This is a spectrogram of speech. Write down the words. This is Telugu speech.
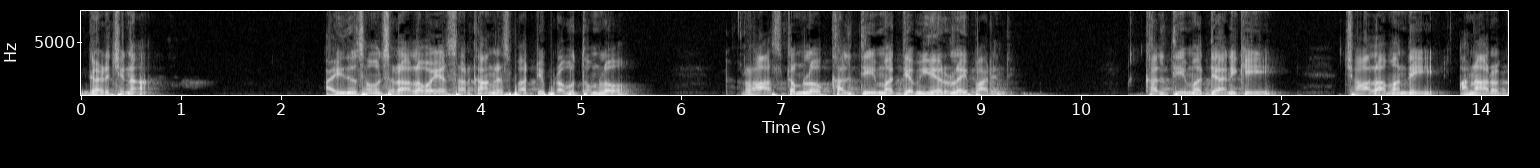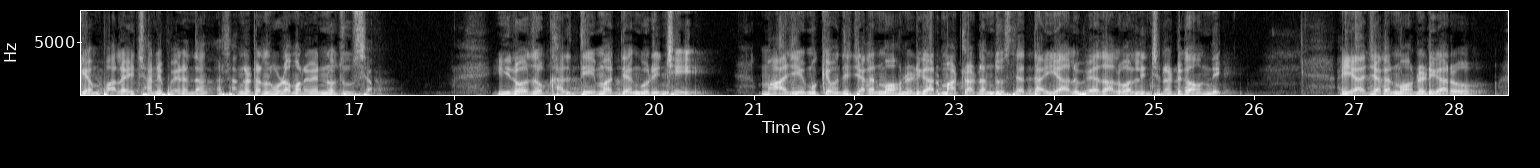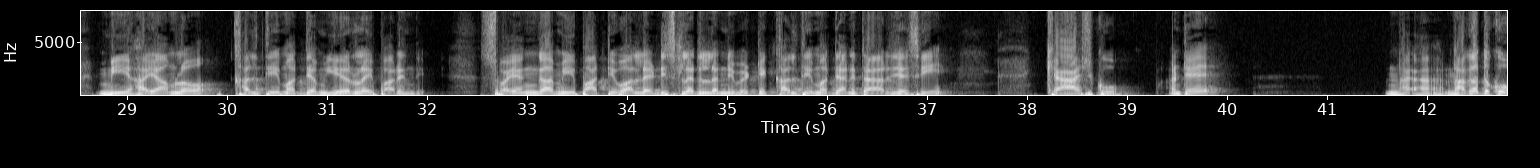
గడిచిన ఐదు సంవత్సరాల వైఎస్ఆర్ కాంగ్రెస్ పార్టీ ప్రభుత్వంలో రాష్ట్రంలో కల్తీ మద్యం ఏరులై పారింది. కల్తీ మద్యానికి చాలామంది అనారోగ్యం పాలై చనిపోయిన ద- సంఘటనలు కూడా మనం ఎన్నో చూసాం ఈరోజు కల్తీ మద్యం గురించి మాజీ ముఖ్యమంత్రి జగన్మోహన్ రెడ్డి గారు మాట్లాడడం చూస్తే దయ్యాలు వేదాలు వల్లించినట్టుగా ఉంది. అయ్యా జగన్మోహన్ రెడ్డి గారు మీ హయాంలో కల్తీ మద్యం ఏరులై పారింది. స్వయంగా మీ పార్టీ వాళ్ళే డిస్టిలరీలన్నీ పెట్టి కల్తీ మద్యాన్ని తయారు చేసి క్యాష్కు అంటే నగదుకు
